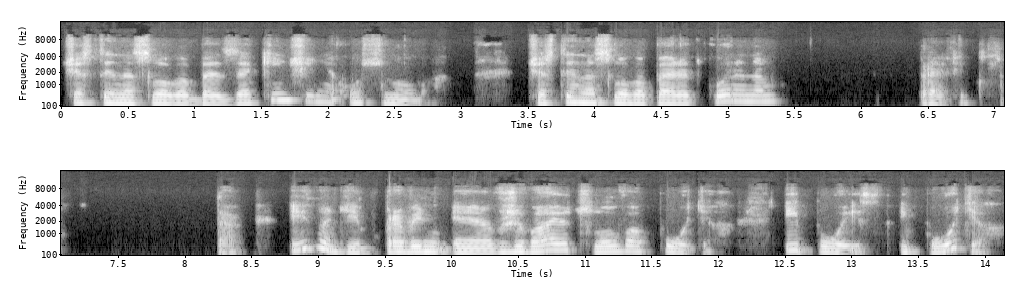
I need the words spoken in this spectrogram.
Частина слова без закінчення основа. Частина слова перед коренем префікс. Так, іноді е, вживають слово потяг і поїзд, і потяг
